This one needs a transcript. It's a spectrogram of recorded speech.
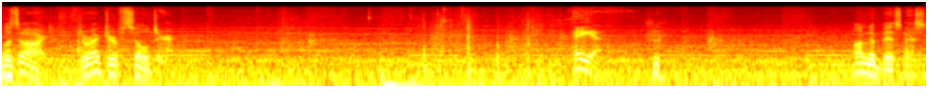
Lazard, Director of Soldier. Hey, uh, On to business.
